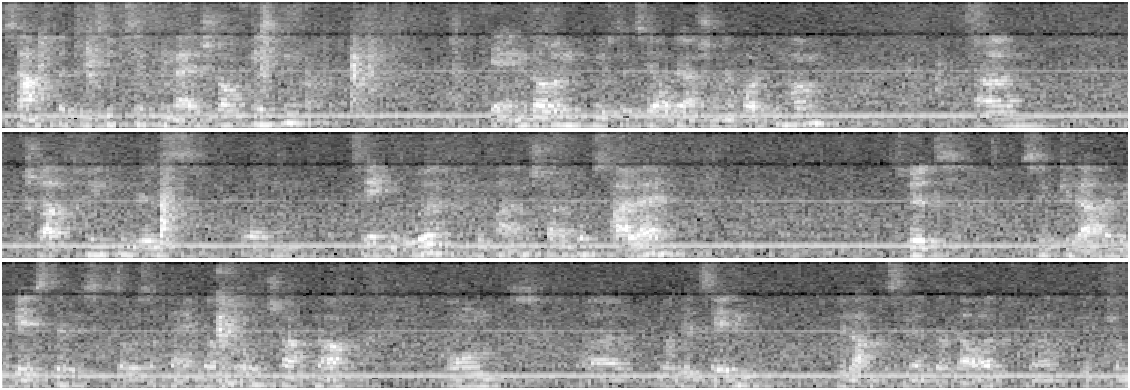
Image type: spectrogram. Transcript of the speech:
Samstag, den 17. Mai stattfinden. Die Einladung müsstet ihr alle auch schon erhalten haben. Äh, stattfinden wird es um 10 Uhr in der Veranstaltungshalle. Es wird, sind geladene Gäste, das ist alles auf der Einladung gestanden auch. Und man wird sehen, wie lange das in etwa dauert. Man geht von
